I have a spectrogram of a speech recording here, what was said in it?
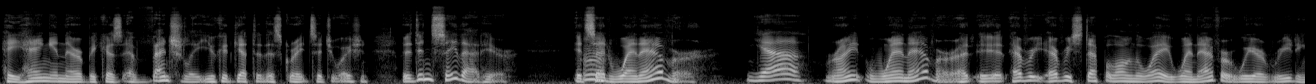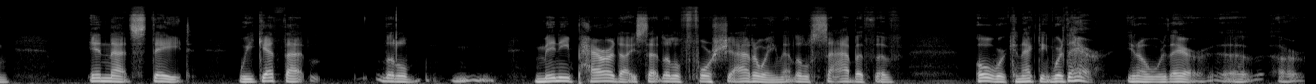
hey, hang in there because eventually you could get to this great situation. But it didn't say that here. It mm. said whenever yeah. Right? Whenever, at, at every every step along the way, whenever we are reading in that state, we get that little mini paradise, that little foreshadowing, that little Sabbath of, oh, we're connecting, we're there. You know, we're there. Uh, our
